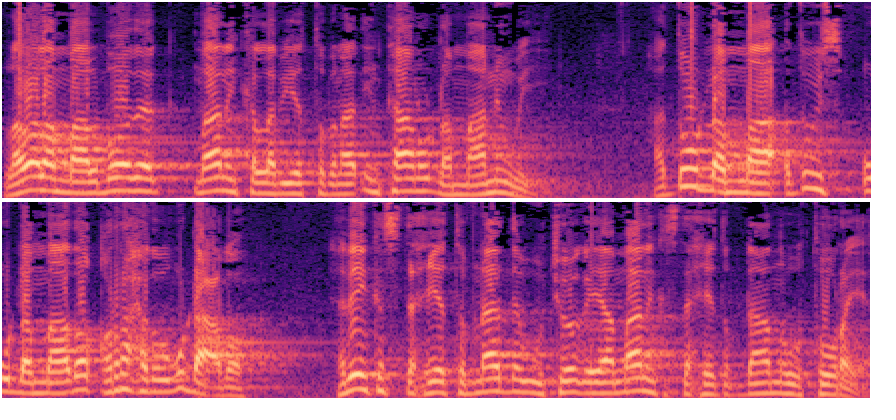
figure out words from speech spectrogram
labada maalmoodee maalinka labiyo tobnaad intaanu dhammaanin weeye. Hadduu dhammaa hadduu uu dhammaado qoraxdu ugu dhacdo habeenka saddexiyo tobnaadna wuu joogayaa maalinka saddexiyo tobnaadna wuu tuuraya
